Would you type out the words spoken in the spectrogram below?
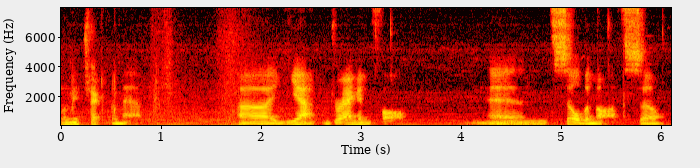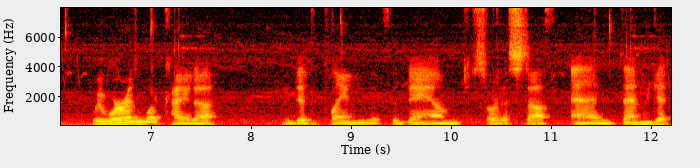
Let me check the map. Uh, yeah, Dragonfall and Sylvanoth. So we were in Lorcada. We did the plane with the damned sort of stuff, and then we get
